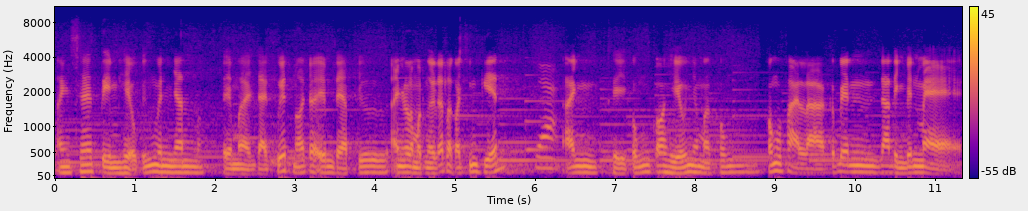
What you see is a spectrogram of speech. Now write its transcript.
anh sẽ tìm hiểu cái nguyên nhân để mà giải quyết nó cho êm đẹp chứ anh là một người rất là có chính kiến. Dạ. anh thì cũng có hiểu nhưng mà không không phải là cái bên gia đình bên mẹ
